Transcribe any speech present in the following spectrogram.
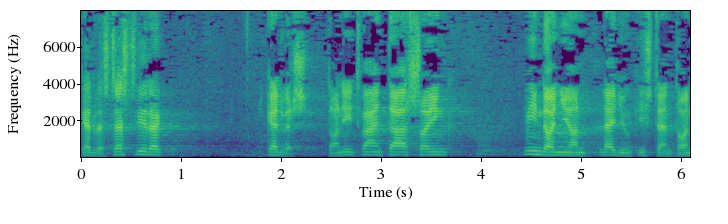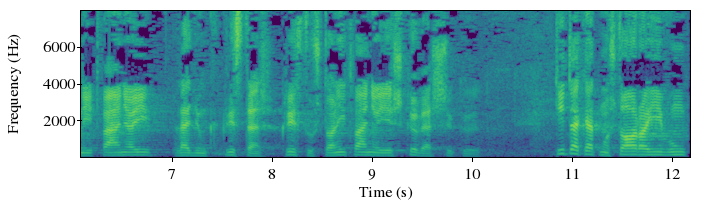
Kedves testvérek, kedves tanítványtársaink, mindannyian legyünk Isten tanítványai, legyünk Krisztus, Krisztus tanítványai, és kövessük őt. Titeket most arra hívunk,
